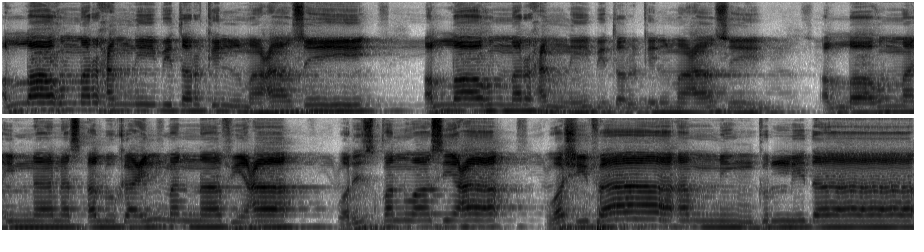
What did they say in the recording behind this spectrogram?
اللهم ارحمني بترك المعاصي. اللهم ارحمني بترك المعاصي. اللهم إنا نسألك علما نافعا ورزقا واسعا وشفاء من كل داء.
